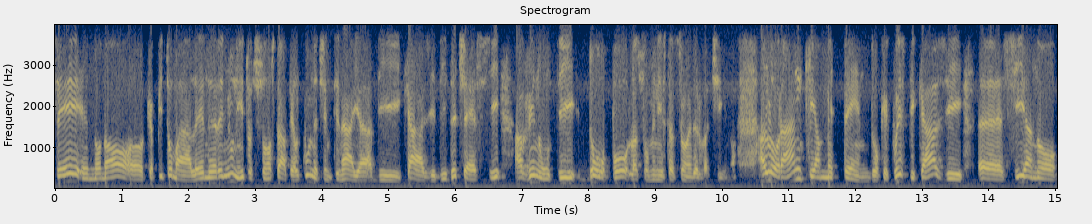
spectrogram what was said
se non ho capito male, nel Regno Unito ci sono state alcune centinaia di casi di decessi avvenuti dopo la somministrazione del vaccino. Allora, anche ammettendo che questi casi eh, siano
